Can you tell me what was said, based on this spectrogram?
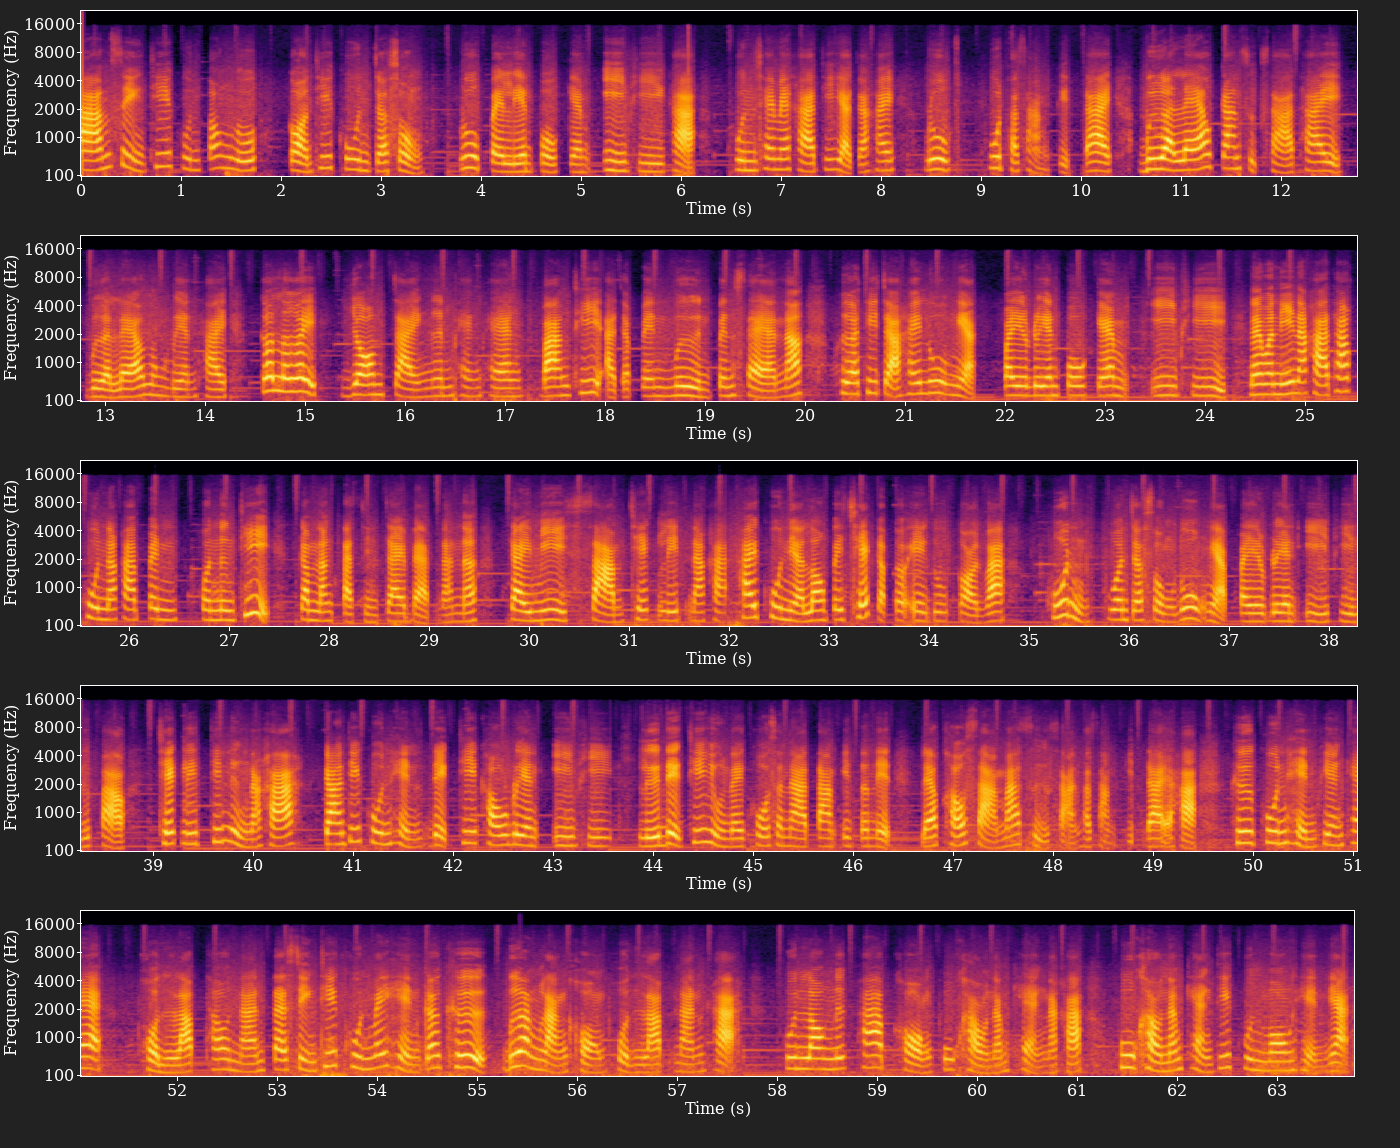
3 สิ่งที่คุณต้องรู้ก่อนที่คุณจะส่งลูกไปเรียนโปรแกรม EP ค่ะ คุณใช่ไหมคะ ที่อยากจะให้ลูกพูดภาษาอังกฤษได้ เบื่อแล้วการศึกษาไทย เบื่อแล้วโรงเรียนไทย ก็เลยยอมจ่ายเงินแพงๆ บางที่อาจจะเป็นหมื่นเป็นแสนนะเพื่อที่จะให้ลูกเนี่ยไปเรียนโปรแกรม EP ในวันนี้นะคะ ถ้าคุณนะคะเป็นคนหนึ่งที่กำลังตัดสินใจแบบนั้นนะ ไก่มี 3 เช็คลิสต์นะคะ ให้คุณเนี่ยลองไปเช็คกับตัวเองดูก่อนว่า คุณควรจะส่งลูกเนี่ยไปเรียน EP หรือเปล่า เช็คลิสต์ที่ 1 นะคะ การที่คุณเห็นเด็กที่เขาเรียน EP หรือเด็กที่อยู่ในโฆษณาตามอินเทอร์เน็ต แล้วเขาสามารถสื่อสารภาษาอังกฤษได้ค่ะ คือคุณเห็นเพียงแค่ผลลัพธ์เท่านั้น แต่สิ่งที่คุณไม่เห็นก็คือ เบื้องหลังของผลลัพธ์นั้นค่ะ คุณลองนึกภาพของภูเขาน้ำแข็งนะคะ ภูเขาน้ำแข็งที่คุณมองเห็นเนี่ย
